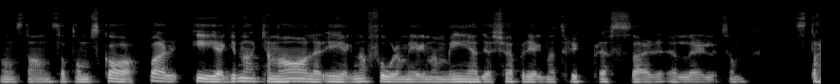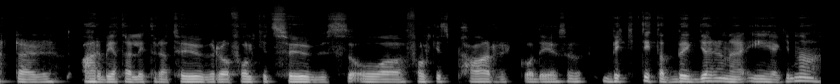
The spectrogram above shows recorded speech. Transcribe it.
någonstans. Att de skapar egna kanaler, egna forum, egna media, köper egna tryckpressar eller liksom startar arbetarlitteratur och Folkets hus och Folkets park och det är så viktigt att bygga den här egna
